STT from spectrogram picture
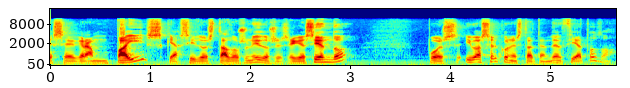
ese gran país, que ha sido Estados Unidos y sigue siendo, pues iba a ser con esta tendencia todo.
